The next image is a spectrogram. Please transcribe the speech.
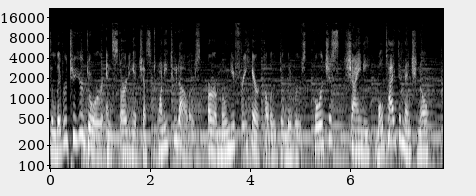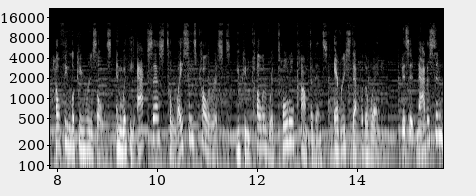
delivered to your door and starting at just $22, our ammonia free hair color delivers gorgeous, shiny, multi dimensional, healthy looking results. And with the access to licensed colorists, you can color with total confidence every step of the way. Visit madison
